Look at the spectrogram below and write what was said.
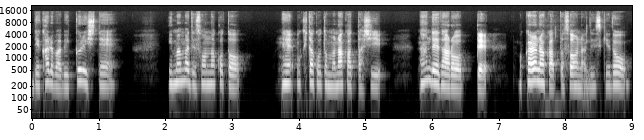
で、彼はびっくりして、今までそんなことね、起きたこともなかったし、なんでだろうってわからなかったそうなんですけど、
